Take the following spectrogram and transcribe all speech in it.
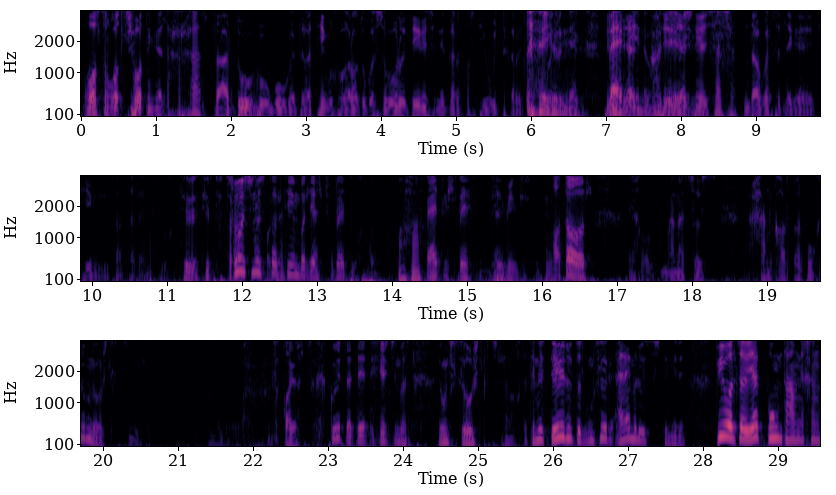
уулзангууд шууд ингээл ахархаал за дүү хүү мүү гэдэг байгаа тиймэрхүү гарууд угаасаа өөрөө дээрээс нэг гарууд бас тэгүүлдэх гар байдаг. Ер нь яг байрны нөгөө тийм яг тэгээ шатандаа угаасаа л яг тийм зантай л байна гэсэн үг. Тэр тэр дотор Сүүс мүс бол тийм бол ялчгүй байдаг байхгүй. Байдаг л байсан. Тийм ингэсэн тийм. Одоо бол яг манай сүүс хан коридор бүх юм нь өөрчлөгдсөн билээ. Гоё болцсон. Гэхгүй да тий. Тэгэхээр чинь бас юун ч гэсэн өөрчлөгдөж байгаа байна. Тэрнээс дээрүүд бол үнэхээр амар байсан шүү дээ нэрээ. Би бол зөө яг бүүм таавныхан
